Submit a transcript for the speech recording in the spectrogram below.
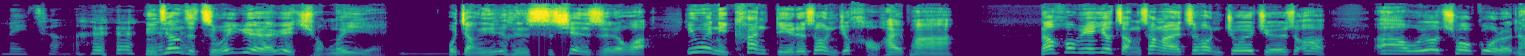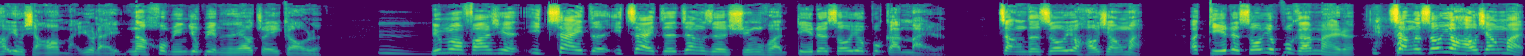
没错，你这样子只会越来越穷而已。哎，我讲一句很实现实的话，因为你看跌的时候你就好害怕啊，然后后面又涨上来之后，你就会觉得说，哦啊，我又错过了，然后又想要买，又来，那后面又变成要追高了。嗯，你有没有发现一再的、一再的这样子的循环？跌的时候又不敢买了。涨的时候又好想买啊，跌的时候又不敢买了，涨的时候又好想买。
